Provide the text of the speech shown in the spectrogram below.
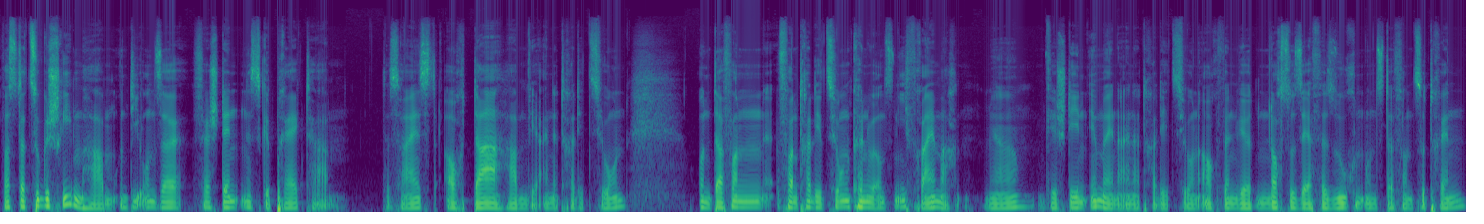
was dazu geschrieben haben und die unser Verständnis geprägt haben. Das heißt, auch da haben wir eine Tradition. Und davon, von Tradition können wir uns nie freimachen. Ja? Wir stehen immer in einer Tradition, auch wenn wir noch so sehr versuchen, uns davon zu trennen.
